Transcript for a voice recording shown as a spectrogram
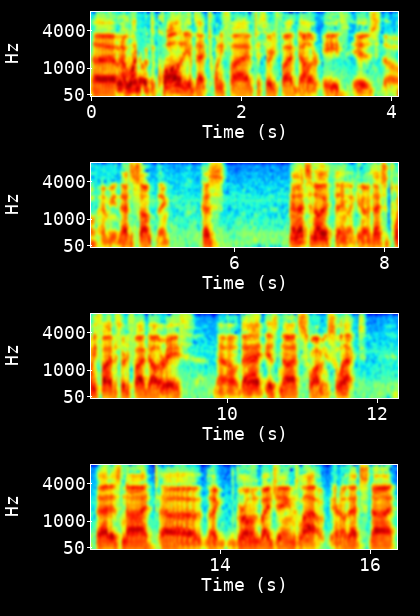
Uh, I wonder what the quality of that twenty-five to thirty-five dollar eighth is, though. I mean, that's something because now that's another thing. Like you know, if that's a twenty-five to thirty-five dollar eighth, now that is not Swami Select. That is not uh, like grown by James Loud. You know, that's not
